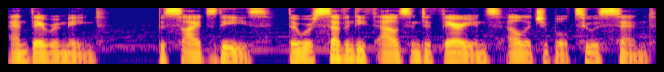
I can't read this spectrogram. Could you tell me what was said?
And they remained. Besides these, there were 70,000 Ethereans eligible to ascend,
